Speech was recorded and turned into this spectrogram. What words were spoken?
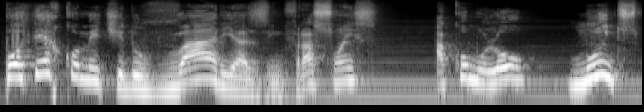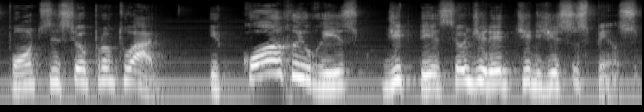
Por ter cometido várias infrações, acumulou muitos pontos em seu prontuário e corre o risco de ter seu direito de dirigir suspenso.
